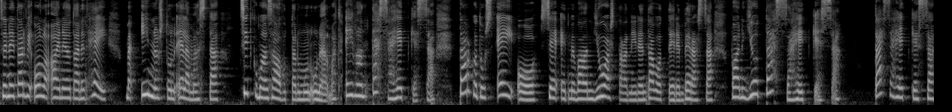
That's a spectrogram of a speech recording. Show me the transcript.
Sen ei tarvi olla aina jotain, että hei, mä innostun elämästä, sit kun mä oon saavuttanut mun unelmat. Ei vaan tässä hetkessä. Tarkoitus ei ole se, että me vaan juostaan niiden tavoitteiden perässä, vaan jo tässä hetkessä tässä hetkessä,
